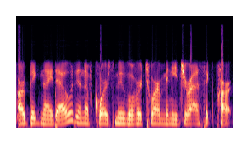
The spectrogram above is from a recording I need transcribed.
our big night out, and of course move over to our mini Jurassic Park.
